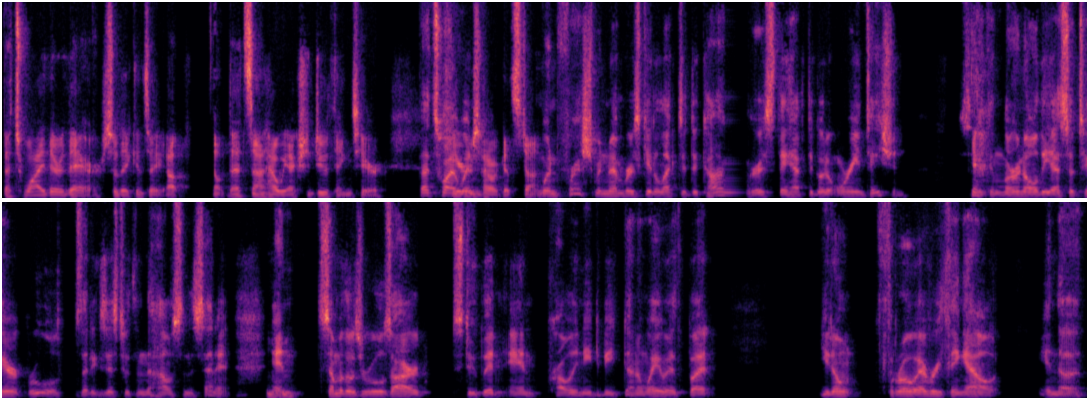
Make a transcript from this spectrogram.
that's why they're there so they can say oh no that's not how we actually do things here that's why when here's how it gets done when freshman members get elected to Congress, they have to go to orientation so Yeah. they can learn all the esoteric rules that exist within the House and the Senate. Mhm. And some of those rules are stupid and probably need to be done away with, but you don't throw everything out in the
